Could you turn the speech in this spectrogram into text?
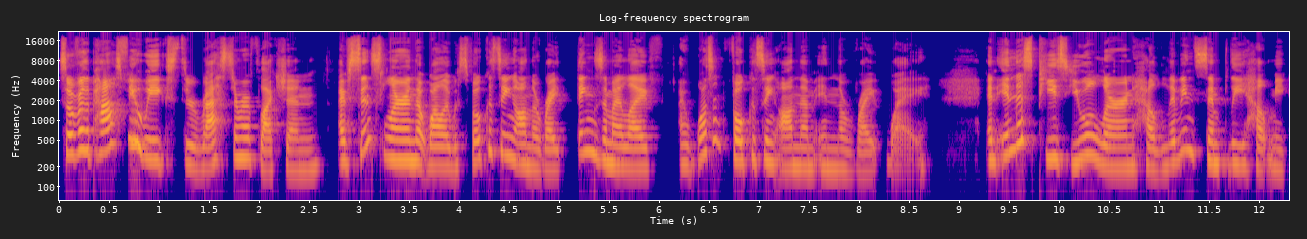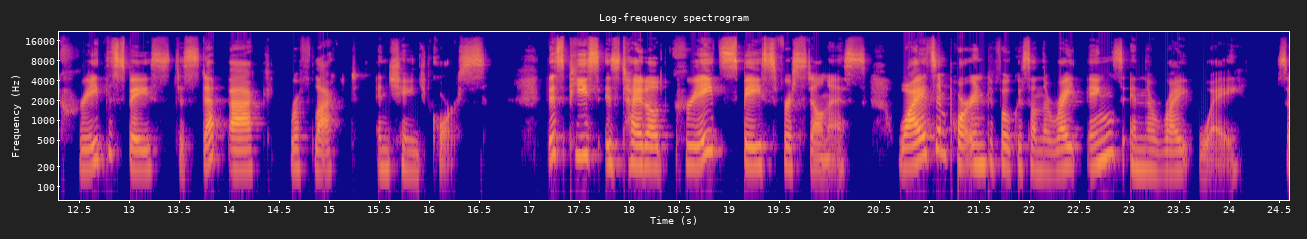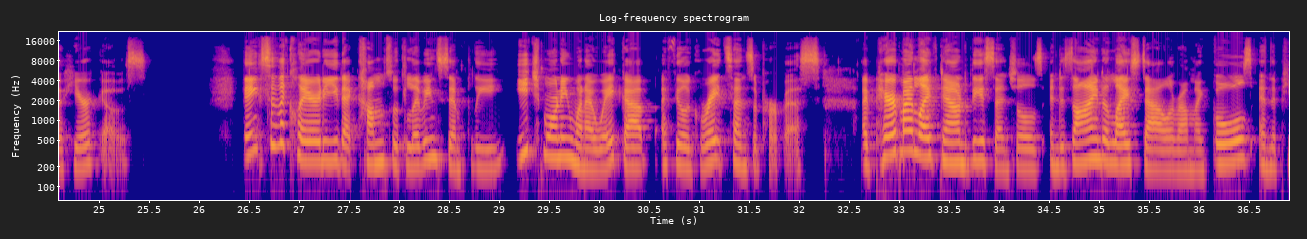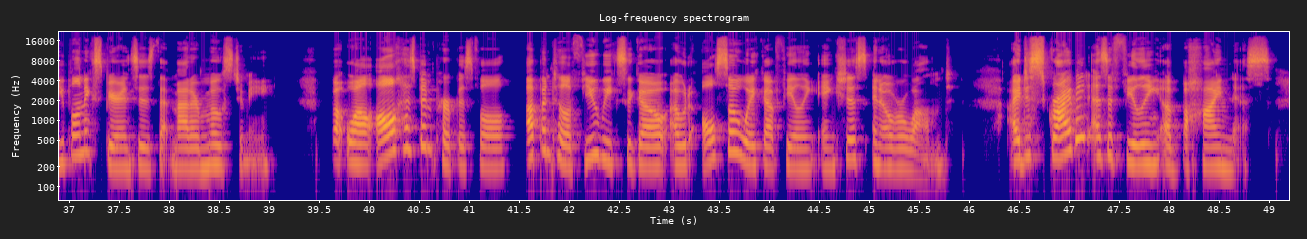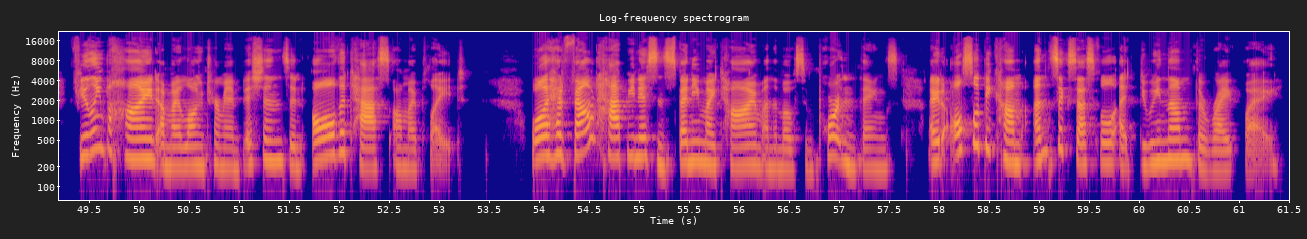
So, over the past few weeks, through rest and reflection, I've since learned that while I was focusing on the right things in my life, I wasn't focusing on them in the right way. And in this piece, you will learn how living simply helped me create the space to step back, reflect, and change course. This piece is titled Create Space for Stillness Why It's Important to Focus on the Right Things in the Right Way. So here it goes. Thanks to the clarity that comes with living simply, each morning when I wake up, I feel a great sense of purpose. I've pared my life down to the essentials and designed a lifestyle around my goals and the people and experiences that matter most to me. But while all has been purposeful, up until a few weeks ago, I would also wake up feeling anxious and overwhelmed. I describe it as a feeling of behindness, feeling behind on my long term ambitions and all the tasks on my plate. While I had found happiness in spending my time on the most important things, I had also become unsuccessful at doing them the right way.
